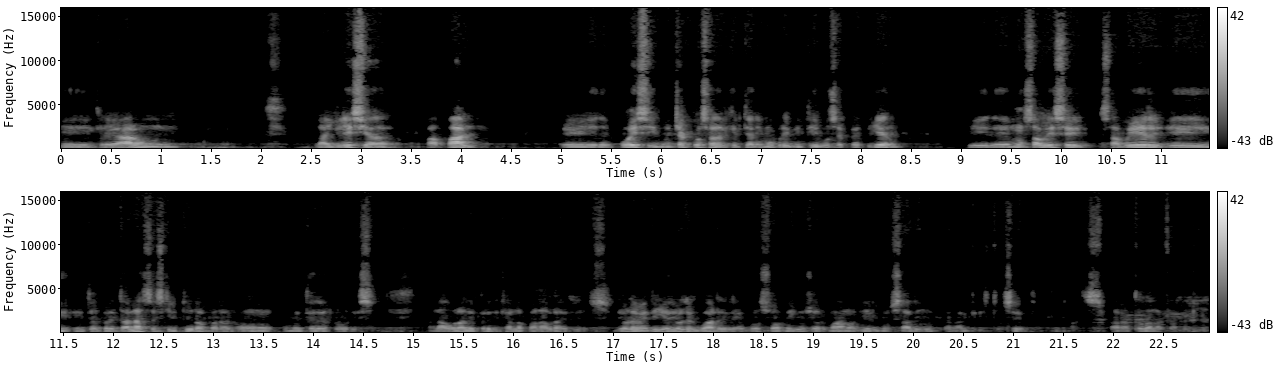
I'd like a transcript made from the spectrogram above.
eh, crearon la Iglesia papal. después, y muchas cosas del cristianismo primitivo se perdieron. Y debemos a veces saber eh, interpretar las escrituras para no cometer errores a la hora de predicar la palabra de Dios. Dios le bendiga, Dios le guarde. Le habló su amigo, su hermano, Adiel González y el canal Cristo Centro para toda la familia.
